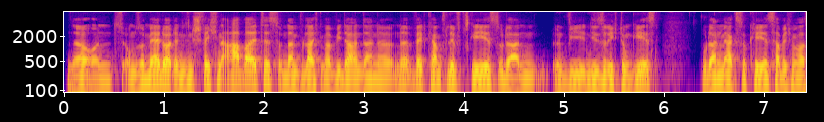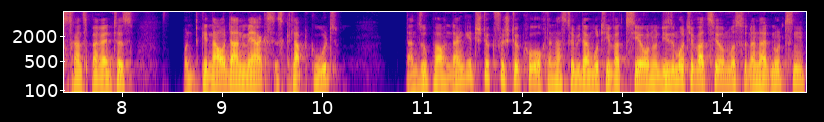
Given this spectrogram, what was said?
Ne? Und umso mehr du halt in den Schwächen arbeitest und dann vielleicht mal wieder an deine ne, Wettkampflifts gehst oder an irgendwie in diese Richtung gehst, wo du dann merkst, okay, jetzt habe ich mal was Transparentes und genau dann merkst, es klappt gut, dann super. Und dann geht Stück für Stück hoch. Dann hast du wieder Motivation. Und diese Motivation musst du dann halt nutzen,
